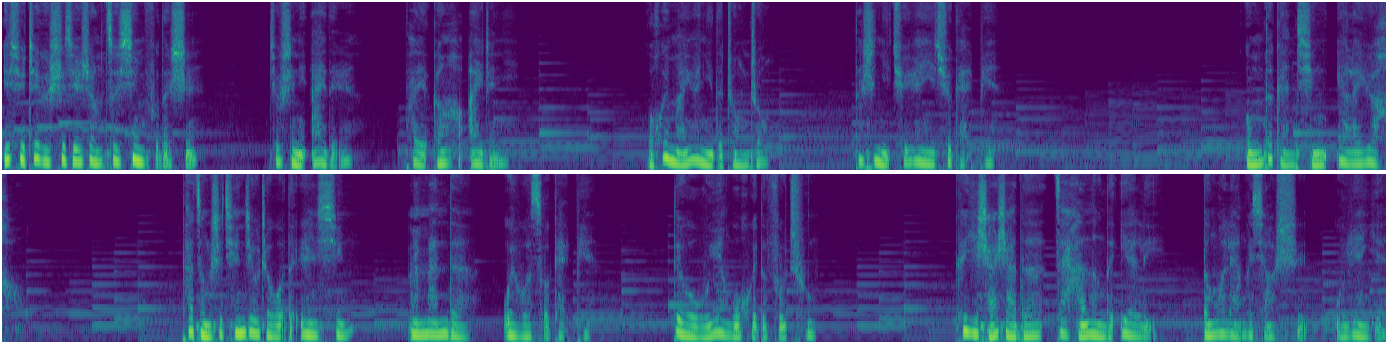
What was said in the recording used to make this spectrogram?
也许这个世界上最幸福的事，就是你爱的人，他也刚好爱着你。我会埋怨你的种种，但是你却愿意去改变。我们的感情越来越好。他总是迁就着我的任性，慢慢的为我所改变，对我无怨无悔的付出。可以傻傻的在寒冷的夜里等我两个小时，无怨言。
